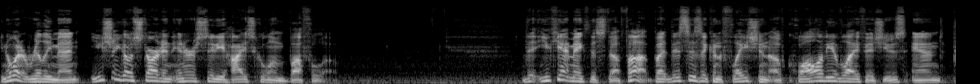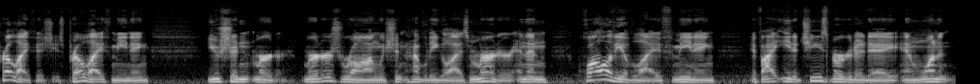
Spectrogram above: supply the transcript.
you know what it really meant? You should go start an inner city high school in Buffalo. You can't make this stuff up, but this is a conflation of quality of life issues and pro life issues. Pro life meaning you shouldn't murder. Murder's wrong. We shouldn't have legalized murder. And then quality of life meaning if I eat a cheeseburger today and one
